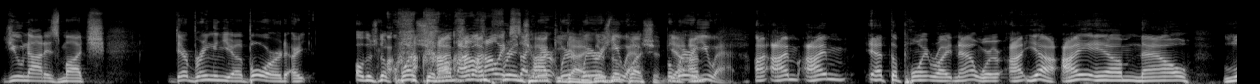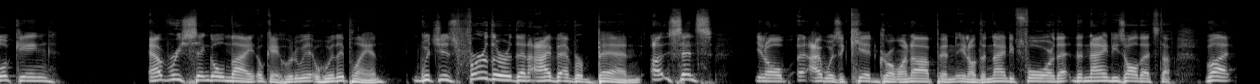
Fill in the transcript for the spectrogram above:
You not as much. They're bringing you aboard. Are, oh, there's no question. How, I'm, I'm, I'm fringe excited, hockey where, where, guy. Where there's are you no at? question. But yeah, where are I'm, you at? I, I'm I'm at the point right now where I yeah I am now looking every single night. Okay, who do we who are they playing? which is further than I've ever been uh, since you know I was a kid growing up, and you know the '94, that the '90s, all that stuff. But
